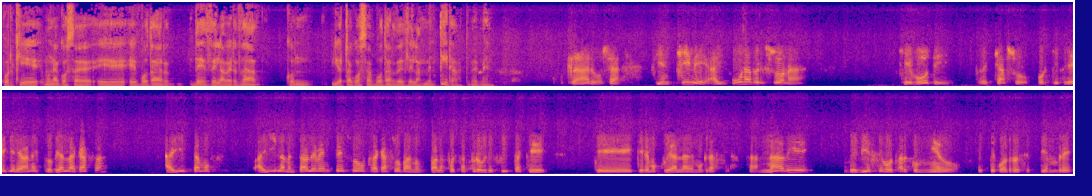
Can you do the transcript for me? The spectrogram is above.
porque una cosa eh, es votar desde la verdad con, y otra cosa es votar desde las mentiras también. Claro, o sea, si en Chile hay una persona que vote rechazo porque cree que le van a expropiar la casa, ahí estamos, ahí lamentablemente eso es un fracaso para, para las fuerzas progresistas que, que queremos cuidar la democracia. O sea, nadie debiese votar con miedo este 4 de septiembre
